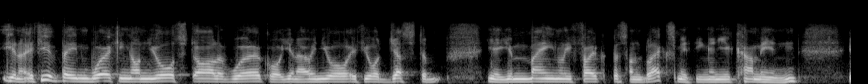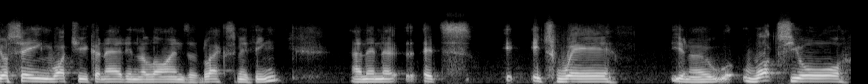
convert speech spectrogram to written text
you know, if you've been working on your style of work, or you know, in your if you're just a, you know, you mainly focus on blacksmithing, and you come in, you're seeing what you can add in the lines of blacksmithing, and then it's it's where, you know, what's your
